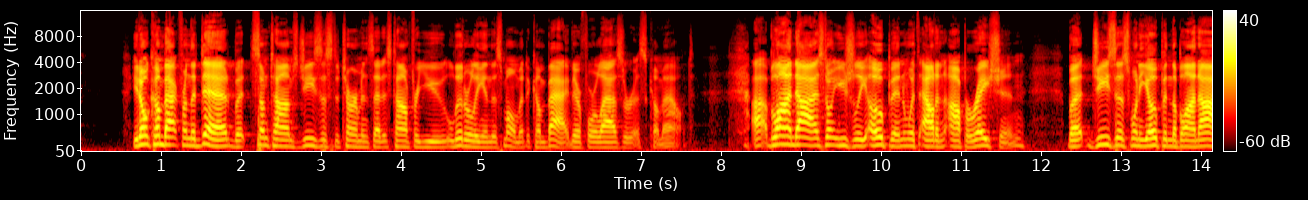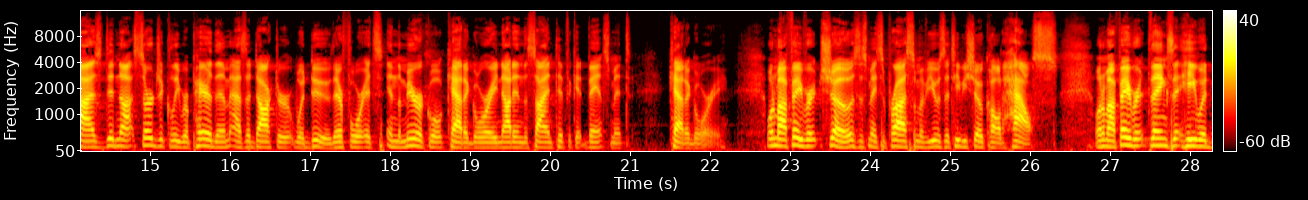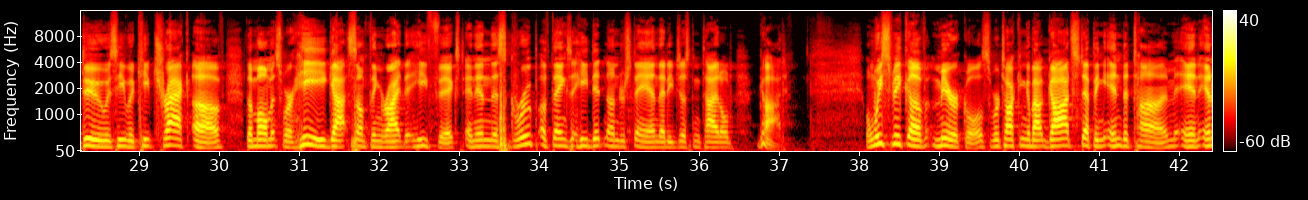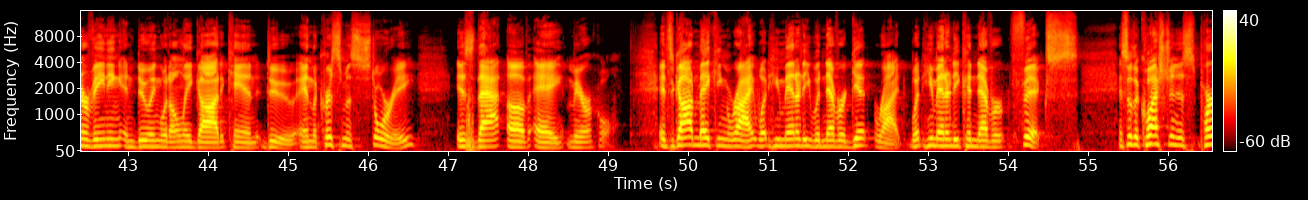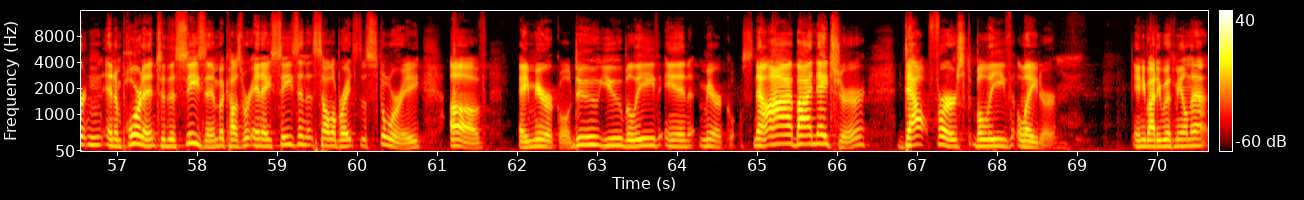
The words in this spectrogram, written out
You don't come back from the dead, but sometimes Jesus determines that it's time for you, literally in this moment, to come back. Therefore, Lazarus, come out. Uh, blind eyes don't usually open without an operation. But Jesus, when he opened the blind eyes, did not surgically repair them as a doctor would do. Therefore, it's in the miracle category, not in the scientific advancement category. One of my favorite shows, this may surprise some of you, is a TV show called House. One of my favorite things that he would do is he would keep track of the moments where he got something right that he fixed, and then this group of things that he didn't understand that he just entitled God. When we speak of miracles, we're talking about God stepping into time and intervening and doing what only God can do. And the Christmas story is that of a miracle. It's God making right what humanity would never get right, what humanity could never fix. And so the question is pertinent and important to this season because we're in a season that celebrates the story of a miracle. Do you believe in miracles? Now, I, by nature, doubt first, believe later. Anybody with me on that?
